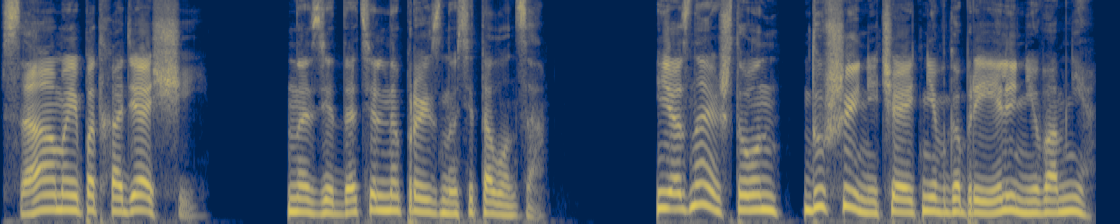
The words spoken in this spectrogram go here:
Самый подходящий», — назидательно произносит Алонзо. «Я знаю, что он души не чает ни в Габриэле, ни во мне.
